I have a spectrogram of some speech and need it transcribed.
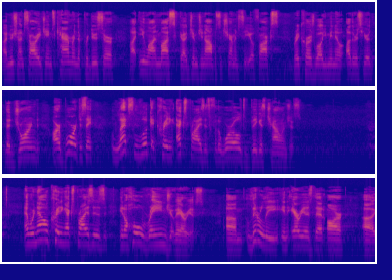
uh, Nusha Ansari, James Cameron, the producer, uh, Elon Musk, uh, Jim Gianopulos, the chairman CEO of Fox, Ray Kurzweil, you may know others here, that joined our board to say, let's look at creating X prizes for the world's biggest challenges. And we're now creating X prizes in a whole range of areas, um, literally in areas that are uh,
